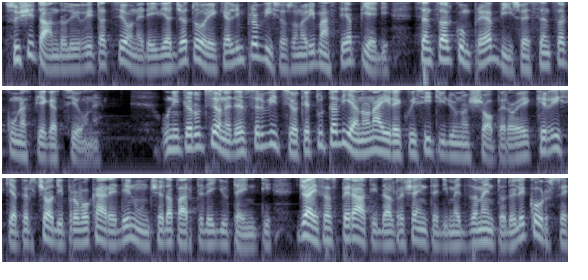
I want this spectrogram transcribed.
suscitando l'irritazione dei viaggiatori che all'improvviso sono rimasti a piedi, senza alcun preavviso e senza alcuna spiegazione. Un'interruzione del servizio che tuttavia non ha i requisiti di uno sciopero e che rischia perciò di provocare denunce da parte degli utenti, già esasperati dal recente dimezzamento delle corse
